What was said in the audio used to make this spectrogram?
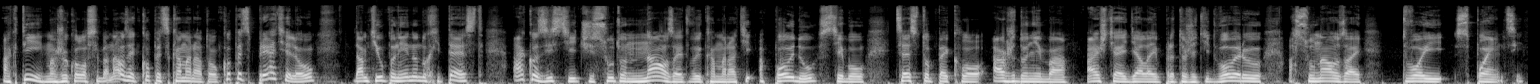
ak ty máš okolo seba naozaj kopec kamarátov, kopec priateľov, dám ti úplne jednoduchý test, ako zistiť, či sú to naozaj tvoji kamaráti a pôjdu s tebou cez to peklo až do neba a ešte aj ďalej, pretože ti dôverujú a sú naozaj tvoji spojenci.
